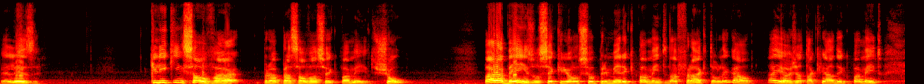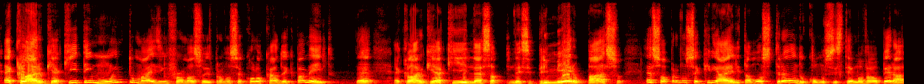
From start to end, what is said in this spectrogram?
Beleza. Clique em salvar para salvar seu equipamento. Show. Parabéns, você criou o seu primeiro equipamento na Fractal. Legal. Aí, ó, já está criado o equipamento. É claro que aqui tem muito mais informações para você colocar do equipamento. Né? É claro que aqui nessa, nesse primeiro passo é só para você criar, ele está mostrando como o sistema vai operar.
